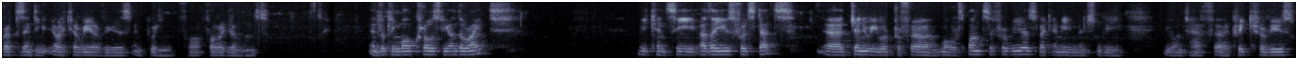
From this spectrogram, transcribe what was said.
representing early career reviewers and green for, for regular ones. And looking more closely on the right, we can see other useful stats uh, generally, we would prefer more responsive reviews. Like Emmy mentioned, we, we want to have uh, quick reviews.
